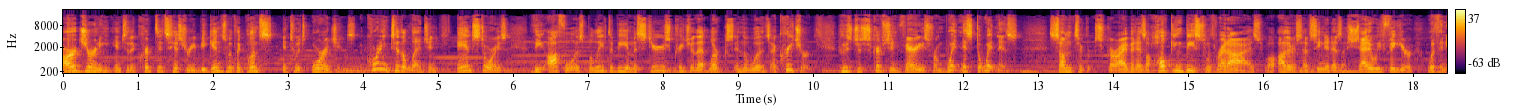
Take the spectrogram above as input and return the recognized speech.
Our journey into the cryptid's history begins with a glimpse into its origins. According to the legend and stories, the awful is believed to be a mysterious creature that lurks in the woods, a creature whose description varies from witness to witness. Some describe it as a hulking beast with red eyes, while others have seen it as a shadowy figure with an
